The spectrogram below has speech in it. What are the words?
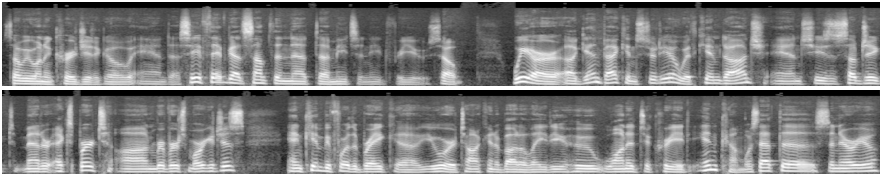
So we want to encourage you to go and uh, see if they've got something that uh, meets a need for you. So we are again back in studio with Kim Dodge, and she's a subject matter expert on reverse mortgages. And Kim, before the break, uh, you were talking about a lady who wanted to create income. Was that the scenario?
